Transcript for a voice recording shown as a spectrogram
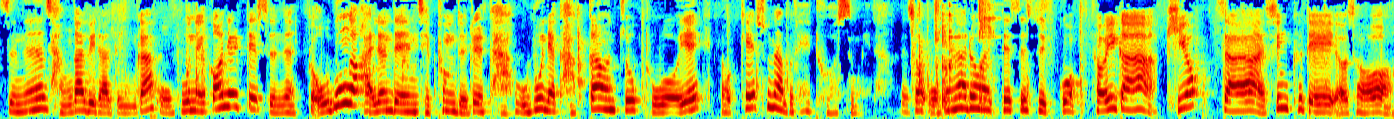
쓰는 장갑이라든가 오븐을 꺼낼 때 쓰는 그러니까 오븐과 관련된 제품들을 다 오븐에 가까운 쪽 도어에 이렇게 수납을 해 두었습니다. 그래서 오븐 활용할 때 쓸 수 있고 저희가 기역자 싱크대여서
